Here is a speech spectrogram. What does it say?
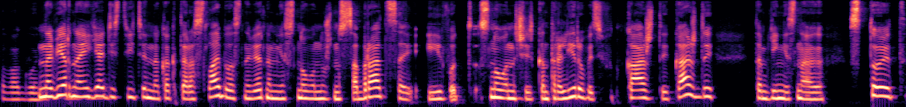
в огонь. наверное, я действительно как-то расслабилась, наверное, мне снова нужно собраться и вот снова начать контролировать вот каждый, каждый там, я не знаю, стоит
